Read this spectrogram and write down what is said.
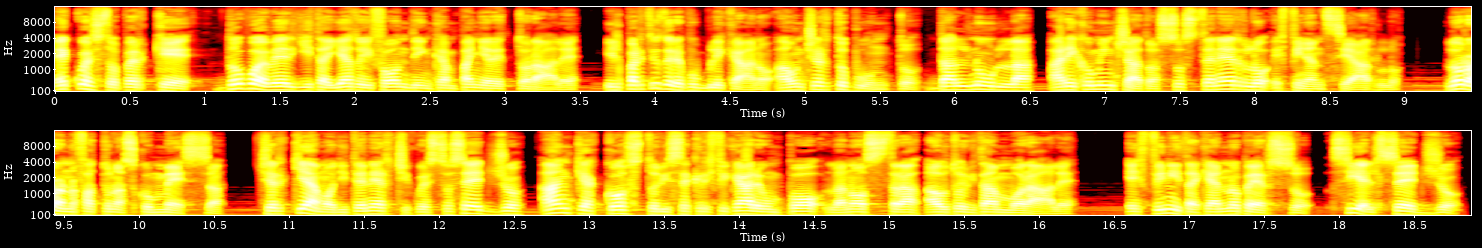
E questo perché, dopo avergli tagliato i fondi in campagna elettorale, il Partito Repubblicano a un certo punto, dal nulla, ha ricominciato a sostenerlo e finanziarlo. Loro hanno fatto una scommessa. Cerchiamo di tenerci questo seggio anche a costo di sacrificare un po' la nostra autorità morale. È finita che hanno perso sia il seggio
